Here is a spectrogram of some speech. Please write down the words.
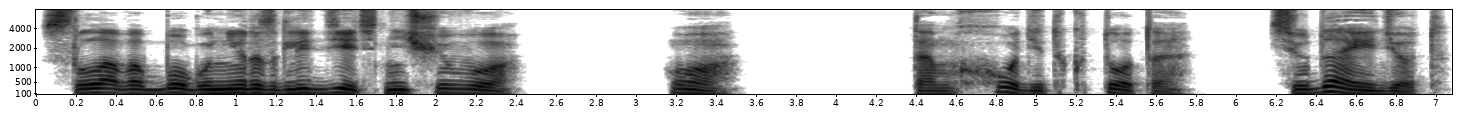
«Слава богу, не разглядеть ничего». «О, там ходит кто-то. Сюда идет».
